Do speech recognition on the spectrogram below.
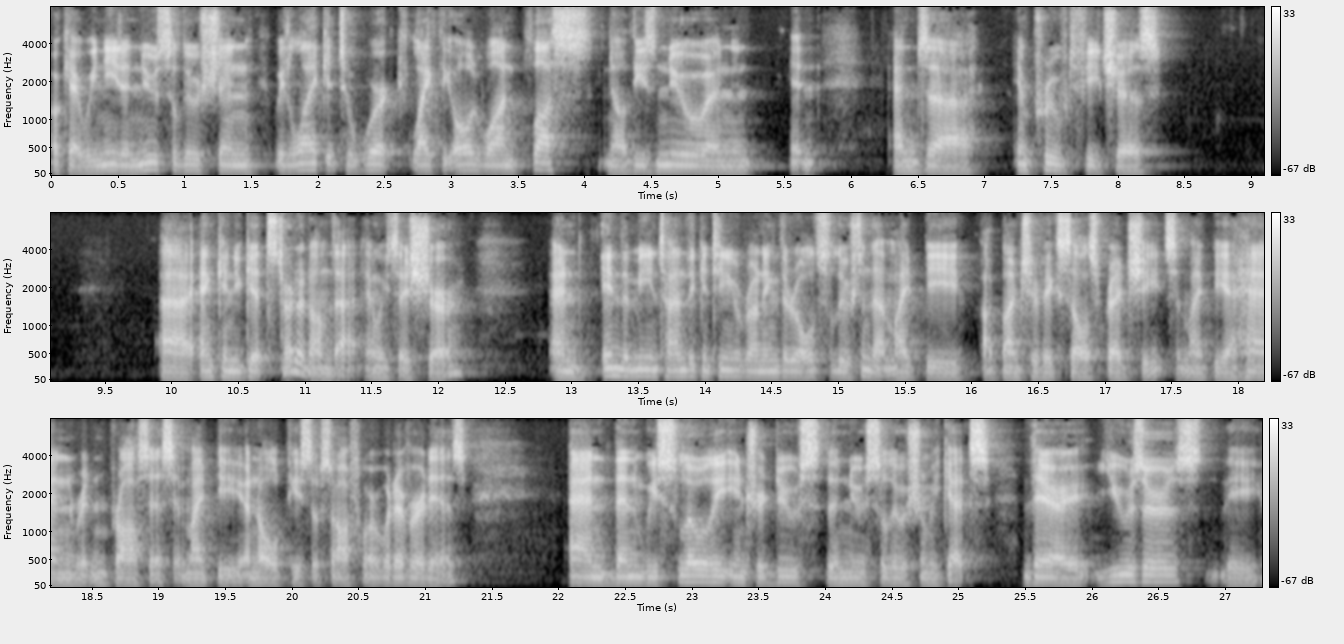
okay, we need a new solution. We'd like it to work like the old one, plus, you know, these new and, and, and uh, improved features. Uh, and can you get started on that? And we say, sure. And in the meantime, they continue running their old solution. That might be a bunch of Excel spreadsheets. It might be a handwritten process. It might be an old piece of software, whatever it is. And then we slowly introduce the new solution. We get their users, the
